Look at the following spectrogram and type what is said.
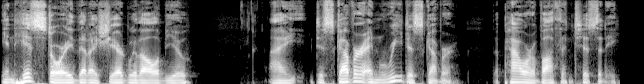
in his story that I shared with all of you, I discover and rediscover the power of authenticity,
